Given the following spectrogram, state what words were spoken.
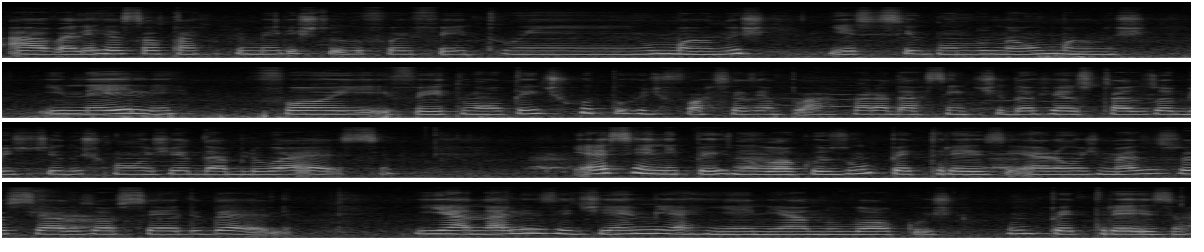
Ah, vale ressaltar que o primeiro estudo foi feito em humanos e esse segundo não humanos. E nele foi feito um autêntico tour de força exemplar para dar sentido aos resultados obtidos com o GWAS. SNPs no locus 1P13 eram os mais associados ao CLDL, e a análise de mRNA no locus 1P13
